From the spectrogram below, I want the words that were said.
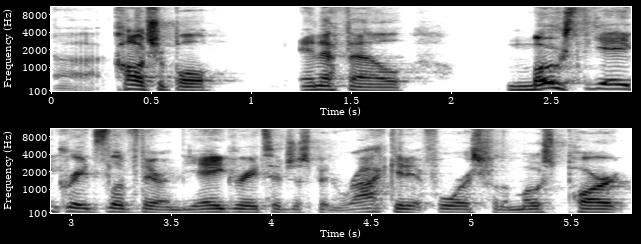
uh, college football, NFL. Most of the A grades live there, and the A grades have just been rocking it for us for the most part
